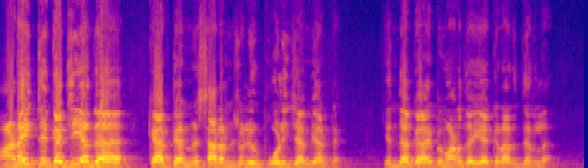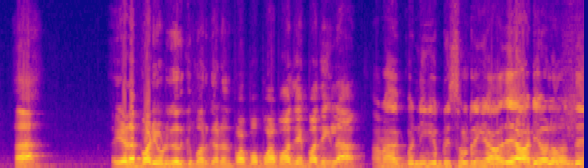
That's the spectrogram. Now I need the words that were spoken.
அனைத்து கட்சி அந்த கேப்டன் சரண் சொல்லி ஒரு போலி சாமியார்கிட்ட. எந்த க விமானத்தை இயக்குனாருன்னு தெரில ஆ? எடப்பாடியோட நெருக்கமாக இருக்கார். பார்த்தே பார்த்தீங்களா ஆனால் இப்போ நீங்கள் எப்படி சொல்கிறீங்க அதே ஆடியோவில் வந்து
